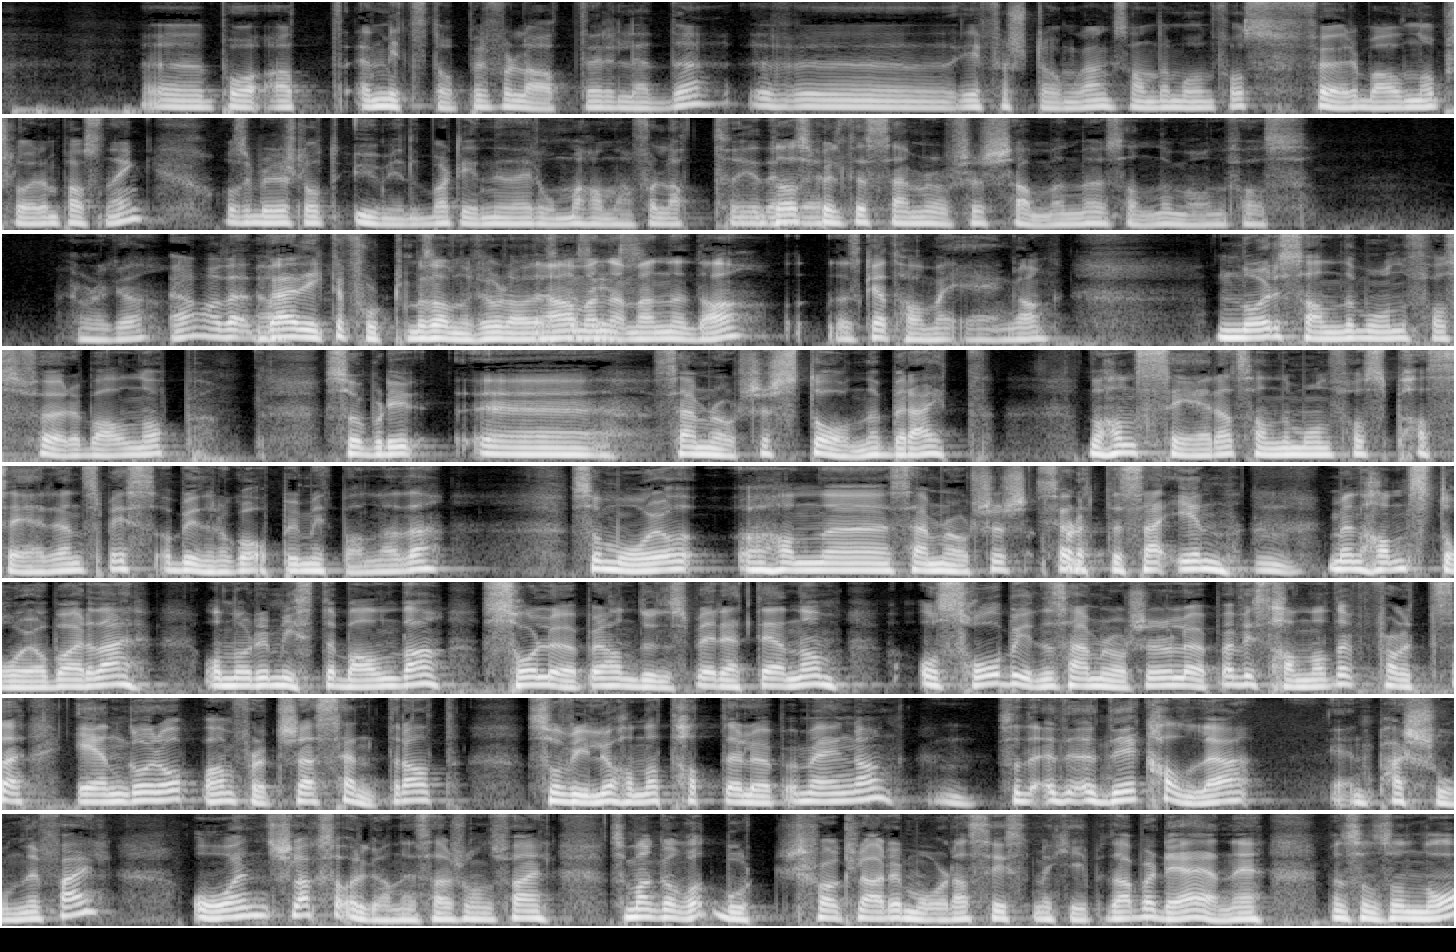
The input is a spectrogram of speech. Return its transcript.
på at en midtstopper forlater leddet uh, i første omgang. Sander Moen Foss fører ballen opp, slår en pasning, og så blir det slått umiddelbart inn i det rommet han har forlatt. I det, Da spilte Sam Rogers sammen med Sander Moen Foss. Gjorde han ikke det? Ja, og der, der gikk det fort med Sandefjord. Da, Ja, men, men da Det skal jeg ta med en gang. Når Sander Moen Foss fører ballen opp, så blir eh, Sam Rocher stående breit. Når han ser at Sander Moen Foss passerer en spiss og begynner å gå opp i midtbaneleddet, så må jo han eh, Sam Rogers flytte seg inn. Mm. Men han står jo bare der. Og når du mister ballen da, så løper han Dunsby rett igjennom. Og så begynner Sam Rogers å løpe. Hvis han hadde flyttet seg Én går opp, og han flytter seg sentralt, så vil jo han ha tatt det løpet med en gang. Så det, det, det kaller jeg en personlig feil. Og en slags organisasjonsfeil. Så man kan godt bortforklare måla sist med keepertabber, det er jeg enig i. Men sånn som nå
